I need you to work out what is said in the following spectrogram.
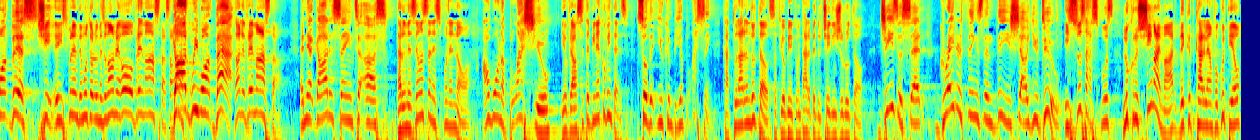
want this. și îi spunem de multe ori lui Dumnezeu, Doamne, oh, vrem asta sau asta. God, we want that. Doamne, vrem asta. And yet God is saying to us, Dar Dumnezeu însă ne spune nouă, I want to bless you eu vreau să te binecuvintez, so that you can be a blessing. Ca tu la rândul tău să fii o binecuvântare pentru cei din jurul tău. Jesus said, Greater things than these shall you do. Isus a spus lucruri și mai mari decât care le-am făcut eu,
